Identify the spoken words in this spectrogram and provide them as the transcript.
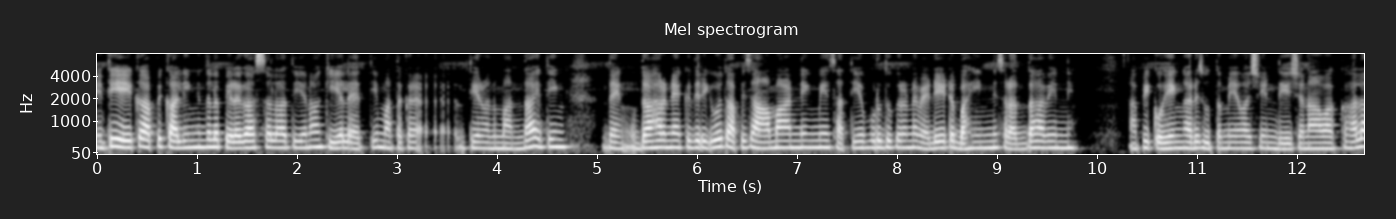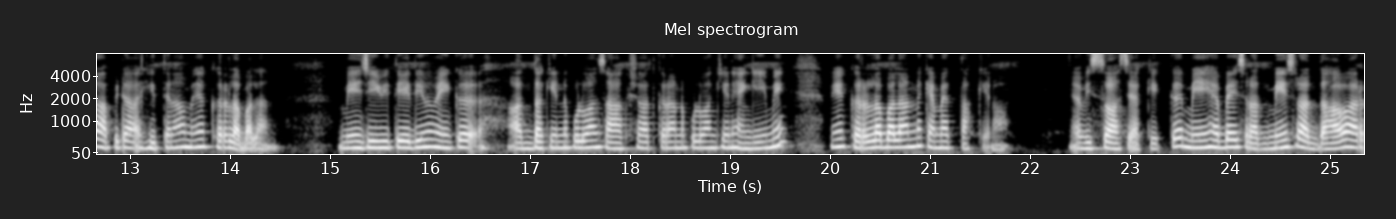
ඉතින් ඒක අපි කලින් ඉඳලා පෙළගස්සලා තියනවා කියලා ඇති මතක තියෙනවද මන්දා. ඉතින් දැන් උදාහරණයක් විදිහට කිව්වොත් අපි සාමාන්‍යයෙන් මේ සතිය පුරුදු කරන වැඩේට බහින්නේ ශ්‍රද්ධාවෙන්නේ. අපි කොහෙන් හරි සුතමේ වශයෙන් දේශනාවක් අහලා අපිට හිතෙනවා මේක කරලා බලන්න. මේ ජීවිතයේදීම මේක අත්දකින්න පුළුවන් සාක්ෂාත් කරන්න පුළුවන් කියන හැඟීමෙන් මේක කරලා බලන්න කැමැත්තක් එනවා. විශ්වාසයක් එක්ක මේ හැබැයි ශ්‍රද්ධ මේ ශ්‍රද්ධාව අර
